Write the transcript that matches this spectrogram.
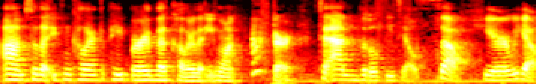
um, so that you can color the paper the color that you want after to add little details. So here we go.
